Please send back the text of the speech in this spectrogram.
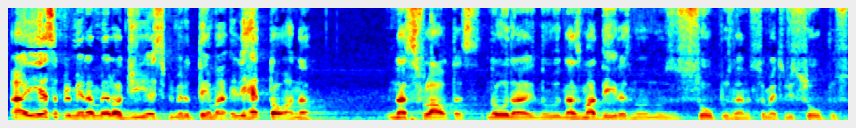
Aí essa primeira melodia, esse primeiro tema, ele retorna nas flautas, no, na, no, nas madeiras, no, nos sopros, né, no instrumento de sopros.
